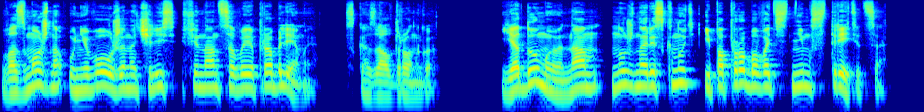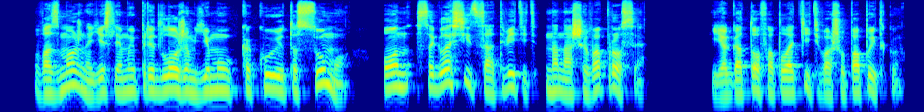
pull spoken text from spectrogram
возможно, у него уже начались финансовые проблемы, сказал Дронго. Я думаю, нам нужно рискнуть и попробовать с ним встретиться. Возможно, если мы предложим ему какую-то сумму, он согласится ответить на наши вопросы. «Я готов оплатить вашу попытку»,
